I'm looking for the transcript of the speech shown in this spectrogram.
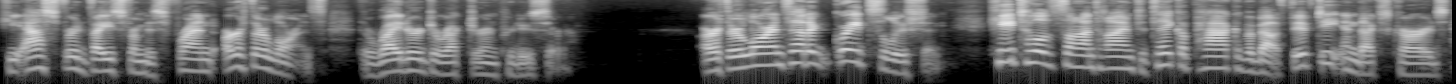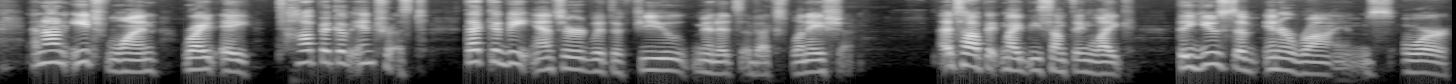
He asked for advice from his friend Arthur Laurents, the writer, director, and producer. Arthur Laurents had a great solution. He told Sondheim to take a pack of about 50 index cards and on each one write a topic of interest that could be answered with a few minutes of explanation. A topic might be something like the use of inner rhymes or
